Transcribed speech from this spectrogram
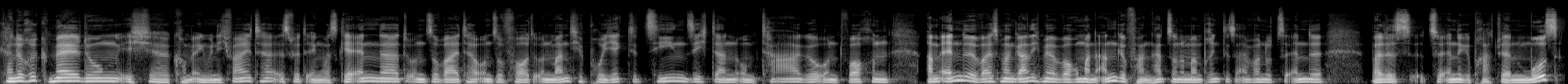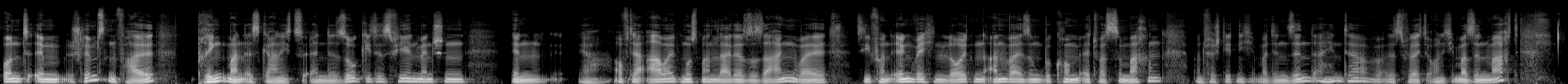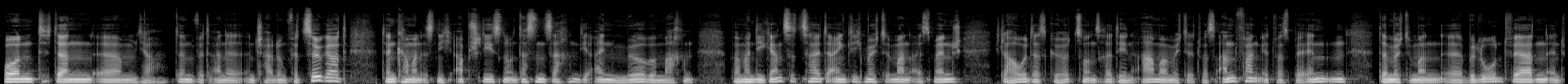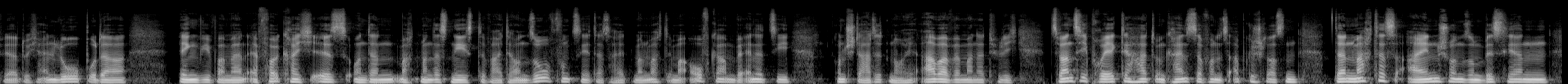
keine Rückmeldung, ich äh, komme irgendwie nicht weiter, es wird irgendwas geändert und so weiter und so fort. Und manche Projekte ziehen sich dann um Tage und Wochen. Am Ende weiß man gar nicht mehr, warum man angefangen hat, sondern man bringt es einfach nur zu Ende, weil es zu Ende gebracht werden muss. Und im schlimmsten Fall bringt man es gar nicht zu Ende. So geht es vielen Menschen in, ja, auf der Arbeit, muss man leider so sagen, weil sie von irgendwelchen Leuten Anweisungen bekommen, etwas zu machen. Man versteht nicht immer den Sinn dahinter, weil es vielleicht auch nicht immer Sinn macht. Und dann, ähm, ja, dann wird eine Entscheidung verzögert, dann kann man es nicht abschließen. Und das sind Sachen, die einen mürbe machen, weil man die ganze Zeit eigentlich möchte man als Mensch, ich glaube, das gehört zu unserer DNA, man möchte etwas anfangen, etwas beenden, dann möchte man äh, belohnt werden, entweder durch ein Lob oder irgendwie, weil man erfolgreich ist und dann macht man das nächste weiter. Und so funktioniert das halt. Man macht immer Aufgaben, beendet sie und startet neu. Aber wenn man natürlich 20 Projekte hat und keins davon ist abgeschlossen, dann macht das einen schon so ein bisschen,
